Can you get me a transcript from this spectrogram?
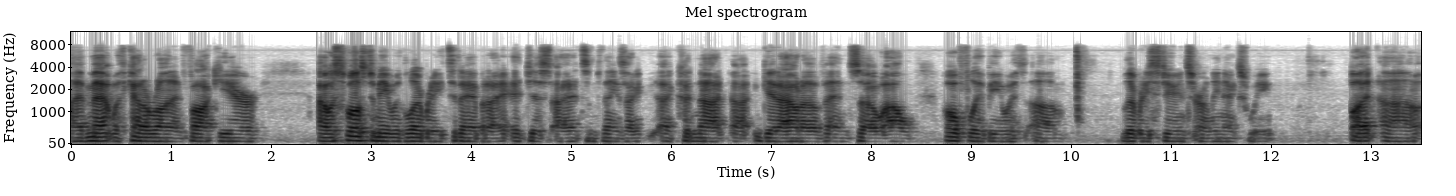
I've met with Kettle Run and Fauquier. I was supposed to meet with Liberty today, but I it just I had some things I, I could not uh, get out of, and so I'll hopefully be with um, Liberty students early next week. But uh,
